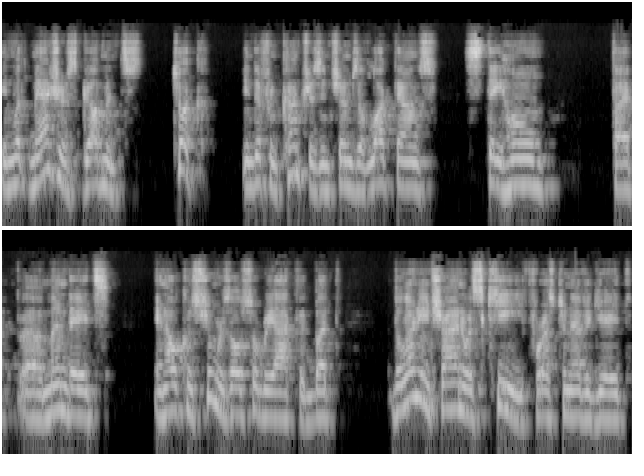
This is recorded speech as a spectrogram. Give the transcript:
in what measures governments took in different countries in terms of lockdowns, stay home type uh, mandates, and how consumers also reacted. But the learning in China was key for us to navigate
